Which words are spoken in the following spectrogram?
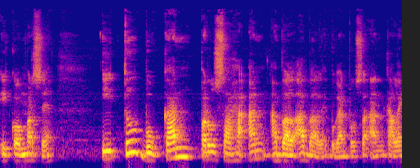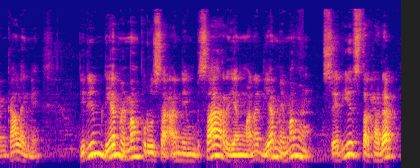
e-commerce ya itu bukan perusahaan abal-abal ya bukan perusahaan kaleng-kaleng ya. Jadi dia memang perusahaan yang besar yang mana dia memang serius terhadap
